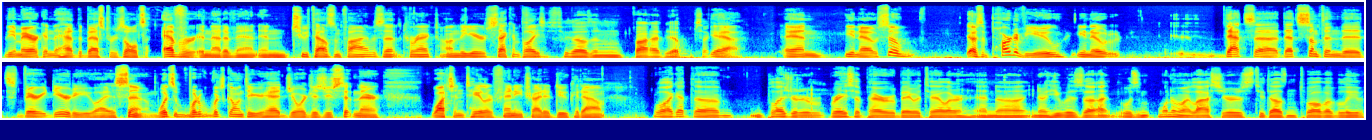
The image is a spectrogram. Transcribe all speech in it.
the American that had the best results ever in that event in 2005. Is that correct? On the year second place. 2005, yep. Second. Yeah. And, you know, so as a part of you, you know, that's uh that's something that's very dear to you, I assume. What's what, what's going through your head, George, as you're sitting there watching Taylor Phinney try to duke it out? Well, I got the pleasure to race at Paris Roubaix with Taylor, and uh, you know he was uh, it was one of my last years, 2012, I believe.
